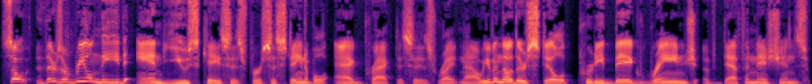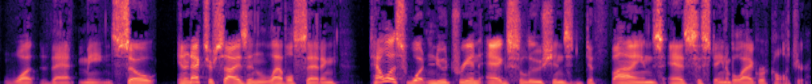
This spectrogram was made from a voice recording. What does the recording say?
So, there's a real need and use cases for sustainable ag practices right now, even though there's still a pretty big range of definitions what that means. So, in an exercise in level setting, Tell us what Nutrien Ag Solutions defines as sustainable agriculture.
